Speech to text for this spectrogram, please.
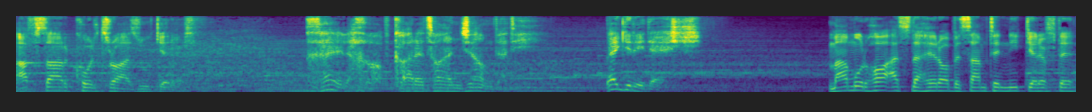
افسر کلت را از او گرفت خیلی خوب کارتو انجام دادی بگیریدش مامورها اسلحه را به سمت نیک گرفته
